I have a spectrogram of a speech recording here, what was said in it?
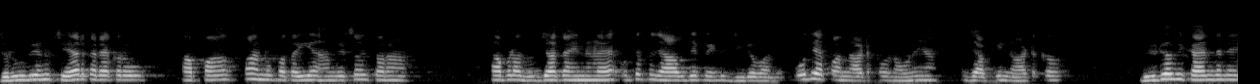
ਜ਼ਰੂਰ ਇਹਨੂੰ ਸ਼ੇਅਰ ਕਰਿਆ ਕਰੋ। ਆਪਾਂ, ਤੁਹਾਨੂੰ ਪਤਾ ਹੀ ਹੈ ਹਮੇਸ਼ਾ ਤਰ੍ਹਾਂ ਆਪਣਾ ਦੂਜਾ ਚੈਨਲ ਹੈ ਉੱਤੇ ਪੰਜਾਬ ਦੇ ਪਿੰਡ 01 ਉਹਦੇ ਆਪਾਂ ਨਾਟਕ ਬਣਾਉਣੇ ਆ, ਪੰਜਾਬੀ ਨਾਟਕ। ਵੀਡੀਓ ਵੀ ਕਹਿੰਦੇ ਨੇ,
